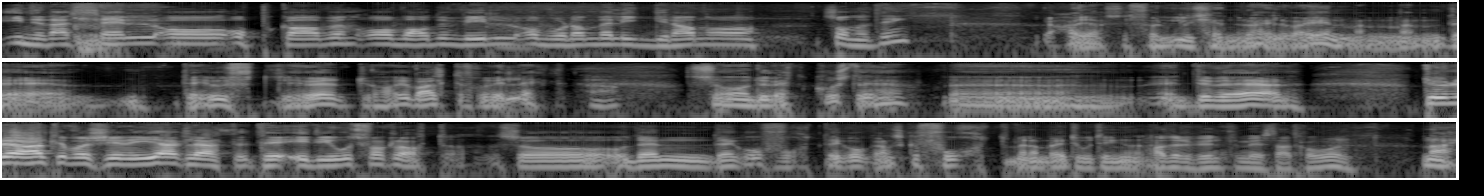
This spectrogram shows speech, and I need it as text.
inni deg selv og oppgaven og hva du vil og hvordan det ligger an og sånne ting. Ja, ja, selvfølgelig kjenner du hele veien, men, men det, det er jo, det er, jo- du har jo valgt det frivillig. Ja. Så du vet hvordan det er. Det, det er du blir alltid fra genierklært til idiotforklart. Så, og den, det, går fort, det går ganske fort mellom de to tingene. Hadde du begynt å miste troen? Nei,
